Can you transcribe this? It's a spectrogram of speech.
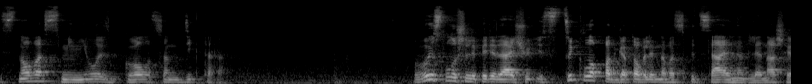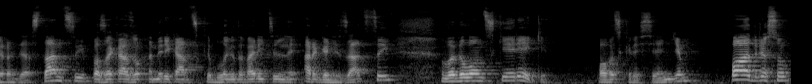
и снова сменилась голосом диктора. Вы слушали передачу из цикла, подготовленного специально для нашей радиостанции по заказу американской благотворительной организации «Вавилонские реки» по воскресеньям по адресу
